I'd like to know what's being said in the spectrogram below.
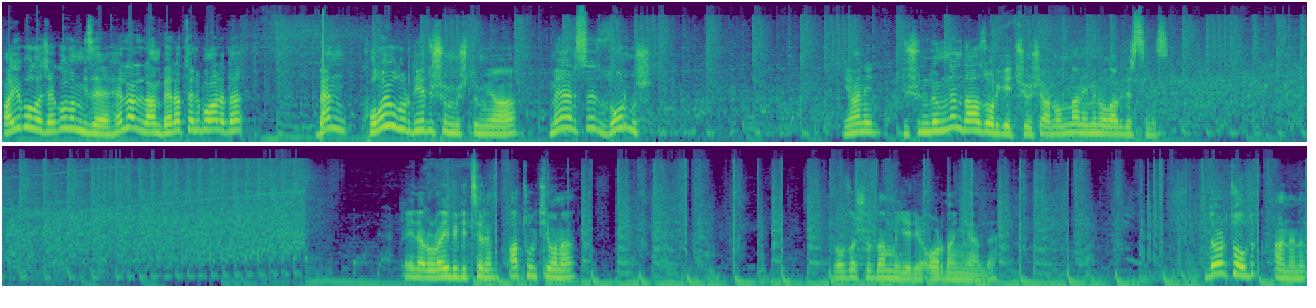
ayıp olacak oğlum bize. Helal lan Berat Ali bu arada. Ben kolay olur diye düşünmüştüm ya. Meğerse zormuş. Yani düşündüğümden daha zor geçiyor şu an. Ondan emin olabilirsiniz. Beyler orayı bir bitirin. At ulti ona. Roza şuradan mı geliyor? Oradan geldi. 4 olduk. Ananın.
